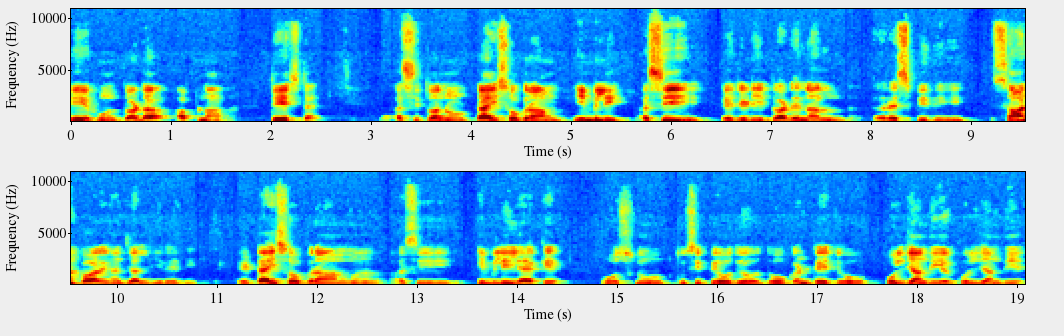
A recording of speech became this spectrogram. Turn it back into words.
ਇਹ ਹੁਣ ਤੁਹਾਡਾ ਆਪਣਾ ਟੇਸਟ ਹੈ। ਅਸੀਂ ਤੁਹਾਨੂੰ 250 ਗ੍ਰਾਮ ਇਮਲੀ, ਅਸੀਂ ਇਹ ਜਿਹੜੀ ਤੁਹਾਡੇ ਨਾਲ ਰੈਸਪੀ ਦੀ ਸਾਂਝ ਪਾ ਰਹੇ ਹਾਂ ਜਲ ਜੀਰੇ ਦੀ ਇਹ 250 ਗ੍ਰਾਮ ਅਸੀਂ ਇਮਲੀ ਲੈ ਕੇ ਉਸ ਨੂੰ ਤੁਸੀਂ ਭਿਓ ਦਿਓ 2 ਘੰਟੇ ਜੋ ਫੁੱਲ ਜਾਂਦੀ ਹੈ, ਘੁਲ ਜਾਂਦੀ ਹੈ।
